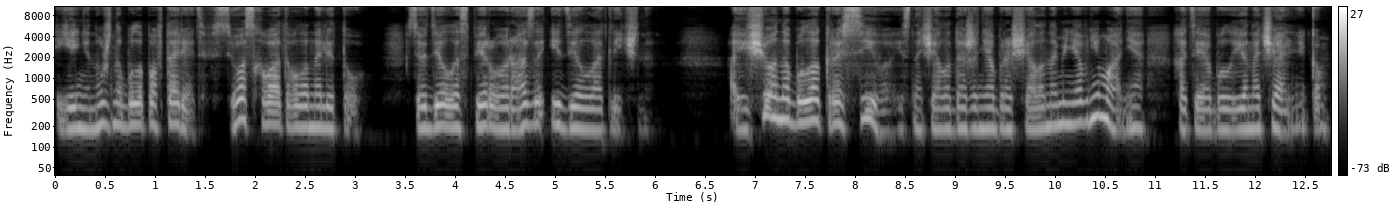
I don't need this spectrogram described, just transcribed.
ей не нужно было повторять. Все схватывала на лету. Все делала с первого раза и делала отлично. А еще она была красива и сначала даже не обращала на меня внимания, хотя я был ее начальником.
